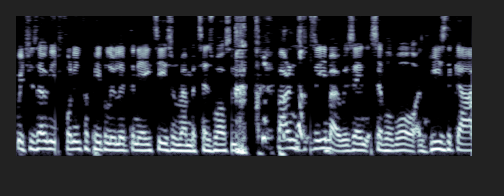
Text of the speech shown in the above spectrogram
Which is only funny for people who lived in the 80s and remember Tiswas. Baron Zemo is in Civil War and he's the guy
